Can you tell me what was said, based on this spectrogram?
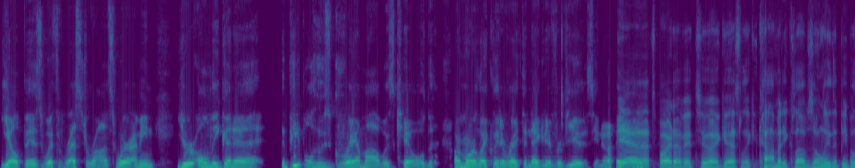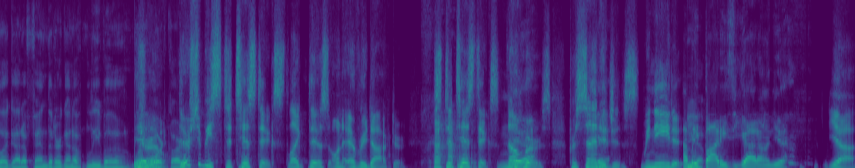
Yelp is with restaurants, where I mean, you're only gonna the people whose grandma was killed are more likely to write the negative reviews. You know? What I Yeah, mean? that's part of it too, I guess. Like comedy clubs, only the people that got offended are gonna leave a Yeah. report card. There should be statistics like this on every doctor. Statistics, numbers, percentages. We need it. How many Yep. bodies you got on you? Yeah.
